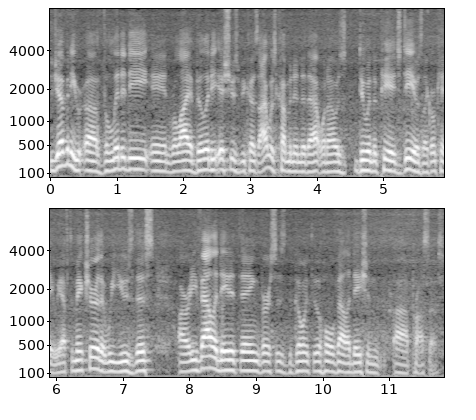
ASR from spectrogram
Did you have any uh, validity and reliability issues? Because I was coming into that when I was doing the PhD. It was like, okay, we have to make sure that we use this already validated thing versus the going through the whole validation uh, process.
